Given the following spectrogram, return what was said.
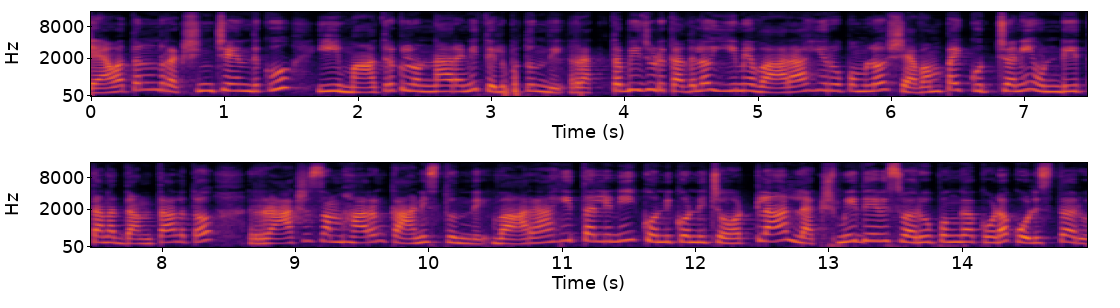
దేవతలను రక్షించేందుకు ఈ మాతృకలు ఉన్నారని తెలుపుతుంది. రక్తబీజుడి కథలో ఈమె వారాహి రూపంలో శవంపై కూర్చొని ఉండి తన దంతాలతో రాక్ష సంహారం కానిస్తుంది వారాహి తల్లిని కొన్ని కొన్ని చోట్ల లక్ష్మీదేవి స్వరూపంగా కూడా కొలుస్తారు.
